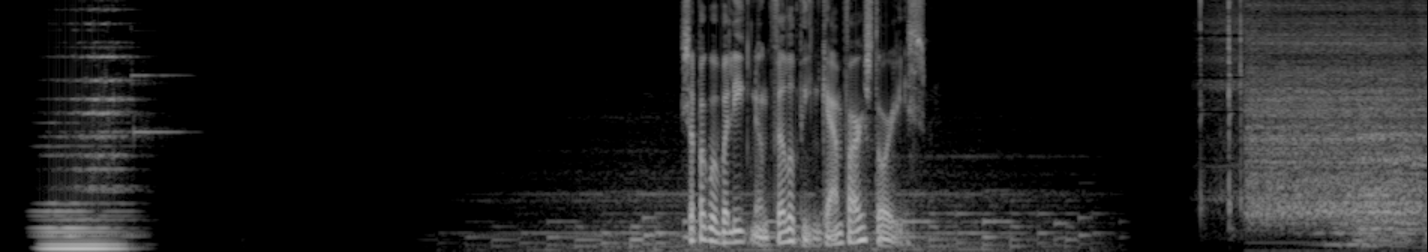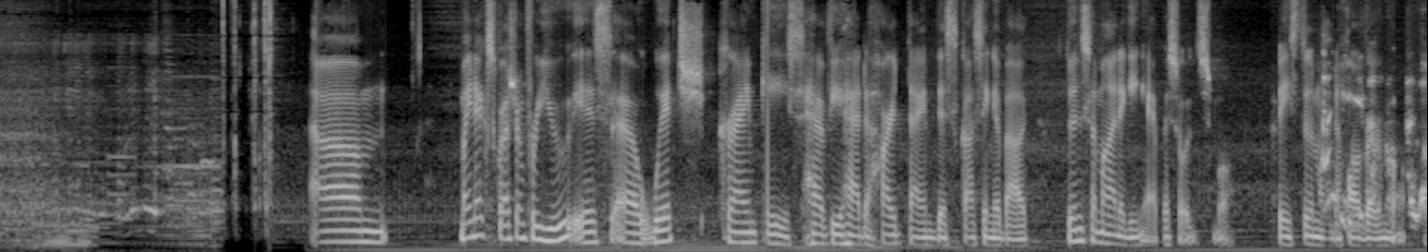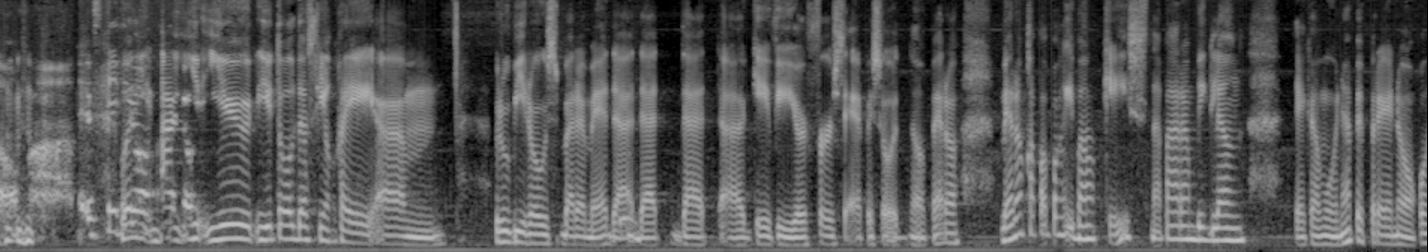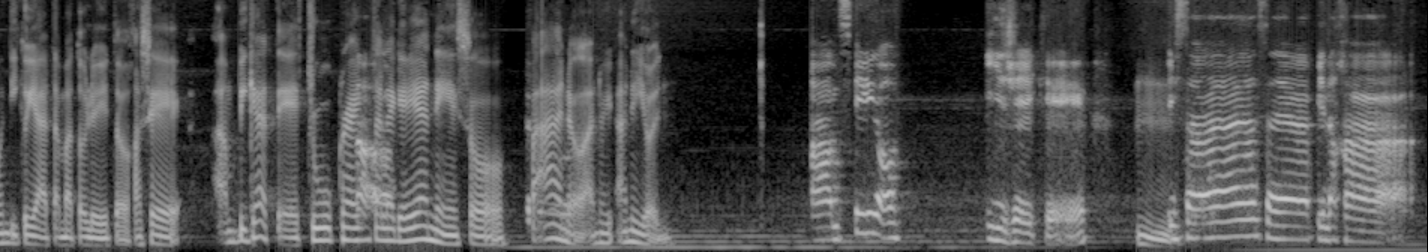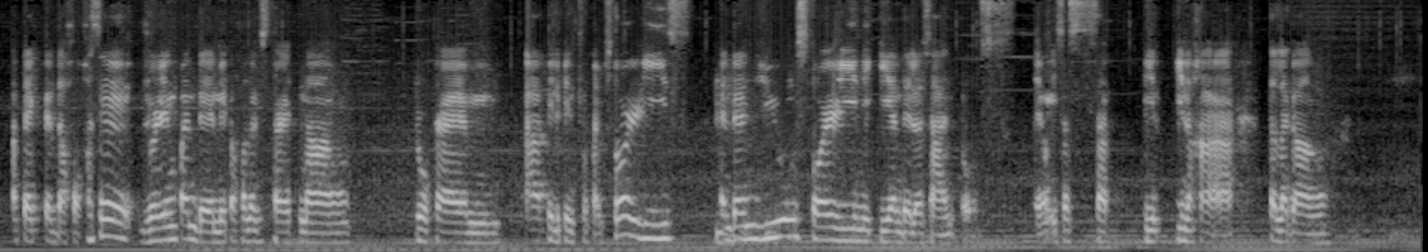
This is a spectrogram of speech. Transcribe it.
Sa pagbabalik ng Philippine Campfire Stories. Um, my next question for you is uh, which crime case have you had a hard time discussing about dun sa mga naging episodes mo? Based on mga na-cover mo. well, you, you, you told us yung kay um, Ruby Rose Barameda mm. that that uh, gave you your first episode no pero meron ka pa pang ibang case na parang biglang teka muna pepreno ako hindi ko yata matuloy ito kasi ang bigat eh. True crime Uh-oh. talaga yan eh. So, paano? Ano, ano yun? Um, speaking of EJK, mm. isa sa pinaka-affected ako kasi during pandemic ako nag-start ng true crime, uh, Philippine true crime stories. Mm. And then yung story ni Kian De Los Santos, yung isa sa pin- pinaka talagang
